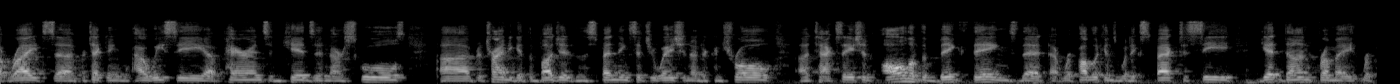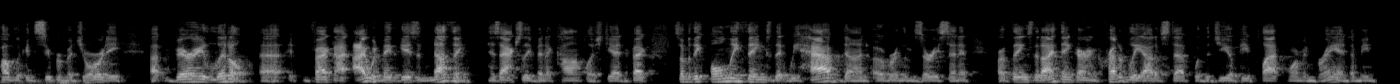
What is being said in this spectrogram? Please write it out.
rights, uh, protecting how we see uh, parents and kids in our schools, uh, trying to get the budget and the spending situation under control, uh, taxation, all of the big things that uh, Republicans would expect to see get done from a Republican supermajority. Uh, very little. Uh, in fact, I, I, would make the case that nothing has actually been accomplished yet. In fact, some of the only things that we have done over in the Missouri Senate are things that I think are incredibly out of step with the GOP platform and brand. I mean,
